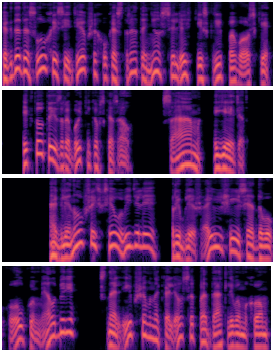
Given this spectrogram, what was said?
когда до слуха сидевших у костра донесся легкий скрип повозки, и кто-то из работников сказал «Сам едет». Оглянувшись, все увидели приближающуюся двуколку Мелбери с налипшим на колеса податливым мхом.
